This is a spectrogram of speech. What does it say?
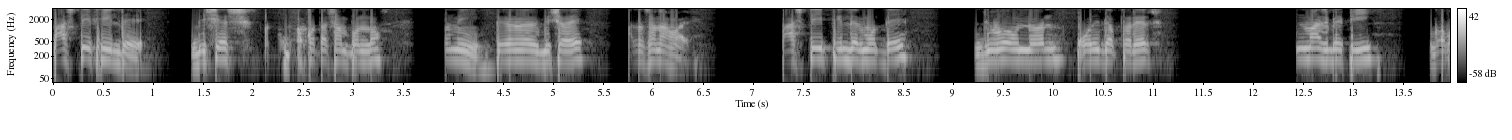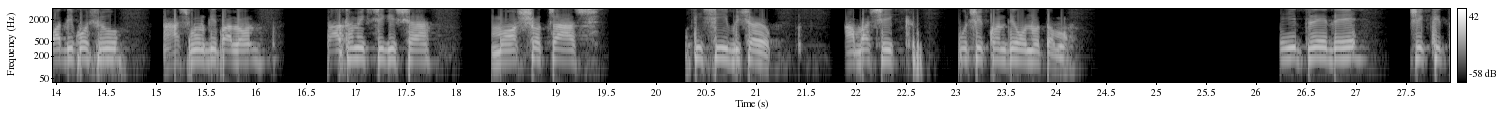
পাঁচটি ফিল্ডে বিশেষ দক্ষতা সম্পন্ন কর্মী প্রেরণের বিষয়ে আলোচনা হয়। পাঁচটি ফিল্ডের মধ্যে যুব উন্নয়ন অধিদপ্তরের তিন মাস ব্যাপী গবাদি পশু, হাঁস মুরগি পালন, প্রাথমিক চিকিৎসা, মৎস্য চাষ, কৃষি বিষয়ক, আবাসিক, প্রশিক্ষণটি অন্যতম। এই ট্রেডে শিক্ষিত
